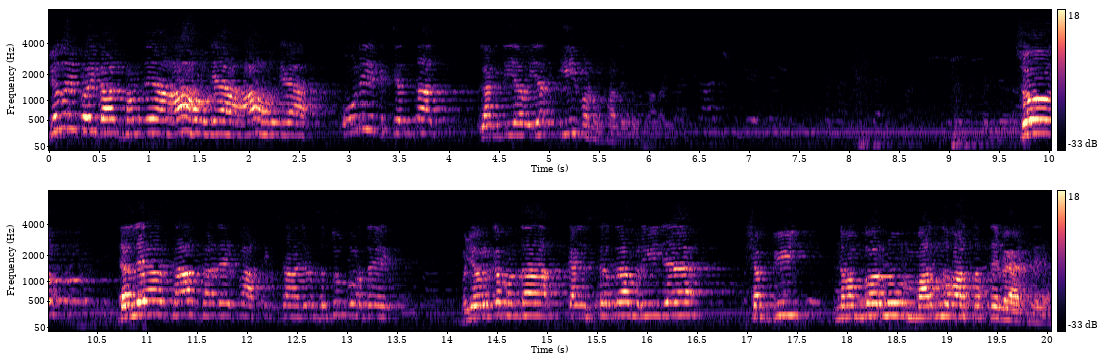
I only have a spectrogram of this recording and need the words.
ਜਦੋਂ ਹੀ ਕੋਈ ਗੱਲ ਸੁਣਦੇ ਆ ਆ ਹੋ ਗਿਆ ਆ ਹੋ ਗਿਆ, ਉਹਦੀ ਇੱਕ ਚਿੰਤਾ ਲੱਗਦੀ ਆ ਵੀ ਯਾਰ ਕੀ ਬਣੂ ਸਾਡੇ ਲੋਕਾਂ ਦਾ ਸੋ ਡੱਲਿਆ ਸਾਹਿਬ ਸਾਡੇ ਭਾਰਤੀ ਕਿਸਾਨ ਜੋ ਸਿੱਧੂਪੁਰ ਦੇ ਬਜ਼ੁਰਗ ਬੰਦਾ, ਕੈਂਸਰ ਦਾ ਮਰੀਜ਼ ਹੈ 26 ਨਵੰਬਰ ਨੂੰ ਮਰਨ ਵਰਤ ਤੇ ਬੈਠ ਰਿਹਾ।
